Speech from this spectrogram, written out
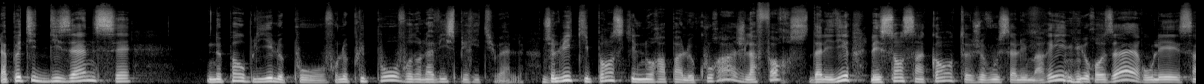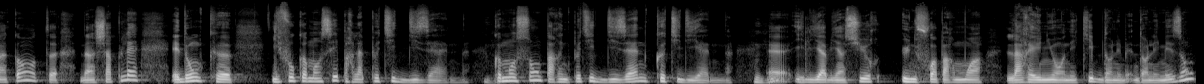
la petite dizaine, c'est ne pas oublier le pauvre, le plus pauvre dans la vie spirituelle. Celui qui pense qu'il n'aura pas le courage, la force d'aller dire les 150 Je vous salue Marie du rosaire ou les 50 d'un chapelet. Et donc, euh, il faut commencer par la petite dizaine. Mm. Commençons par une petite dizaine quotidienne. Mm-hmm. Euh, il y a bien sûr une fois par mois la réunion en équipe dans les, maisons,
